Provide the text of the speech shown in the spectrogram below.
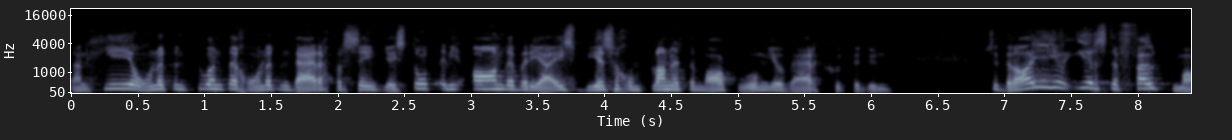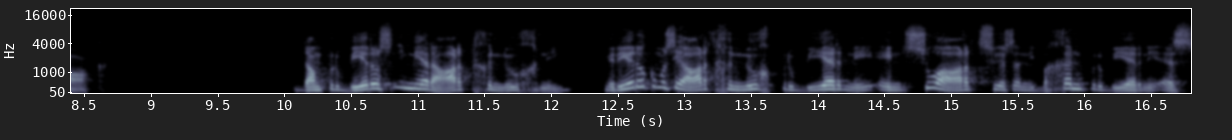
dan gee jy 120, 130%, jy's tot in die aande by die huis besig om planne te maak hoe om jou werk goed te doen. Sodra jy jou eerste fout maak, dan probeer ons nie meer hard genoeg nie. Die rede hoekom ons nie hard genoeg probeer nie en so hard soos aan die begin probeer nie is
